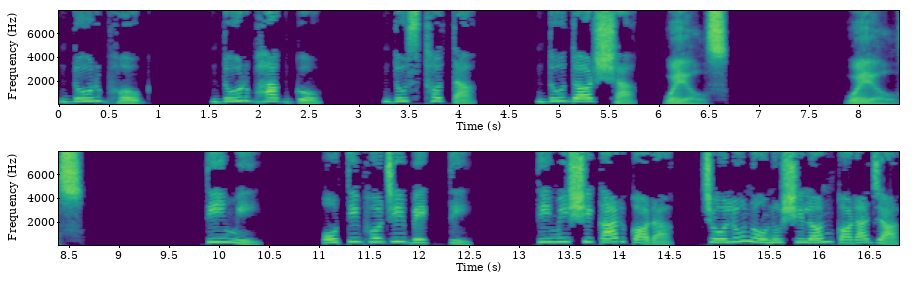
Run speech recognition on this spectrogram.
দুর্ভোগ দুর্ভাগ্য দুস্থতা দুদর্শা ওয়েলস ওয়েলস তিমি অতিভোজী ব্যক্তি তিমি স্বীকার করা চলুন অনুশীলন করা যাক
